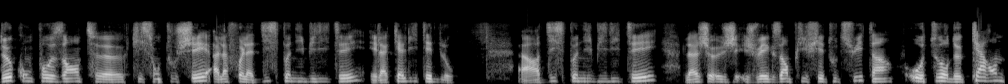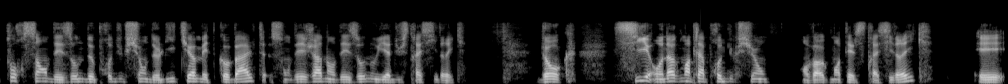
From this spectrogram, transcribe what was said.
deux composantes qui sont touchées, à la fois la disponibilité et la qualité de l'eau. Alors disponibilité, là je, vais exemplifier tout de suite. Hein. Autour de 40% des zones de production de lithium et de cobalt sont déjà dans des zones où il y a du stress hydrique. Donc si on augmente la production, on va augmenter le stress hydrique. Et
